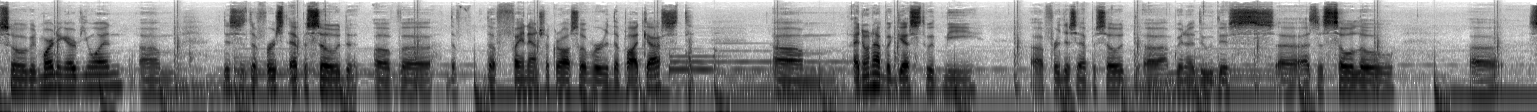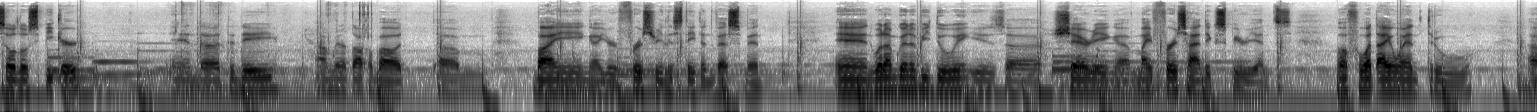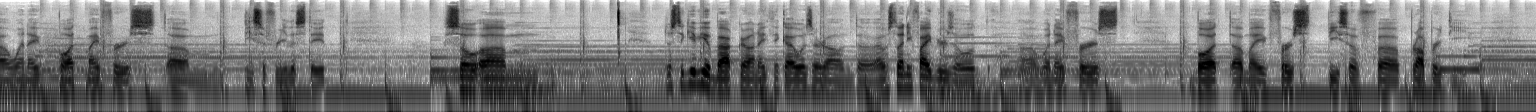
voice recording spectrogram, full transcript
So, good morning, everyone. Um, this is the first episode of uh, the the financial crossover, the podcast. Um, I don't have a guest with me uh, for this episode. Uh, I'm gonna do this uh, as a solo uh, solo speaker, and uh, today I'm gonna talk about um, buying your first real estate investment. And what I'm gonna be doing is sharing my first-hand experience of what I went through uh, when I bought my first um, piece of real estate. So, um, just to give you a background, I think I was around, uh, I was 25 years old uh, when I first bought uh, my first piece of uh, property.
